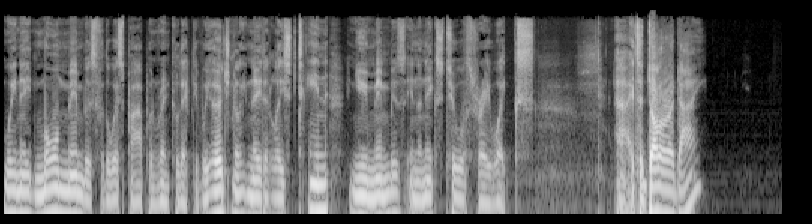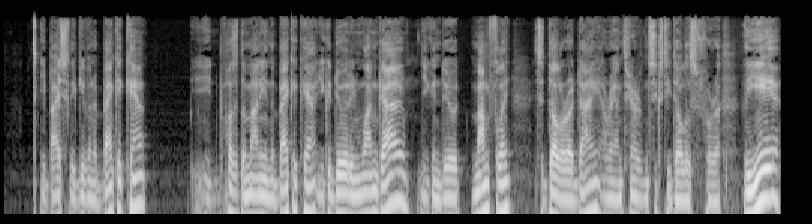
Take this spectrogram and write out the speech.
we need more members for the West Papuan Rent Collective. We urgently need at least 10 new members in the next two or three weeks. Uh, it's a dollar a day. You're basically given a bank account. You deposit the money in the bank account. You could do it in one go. You can do it monthly. It's a dollar a day, around $360 for a, the year,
